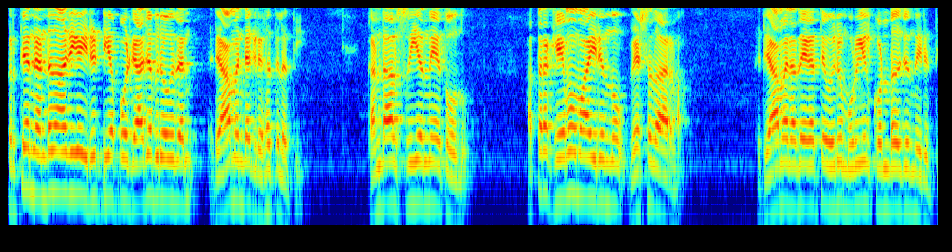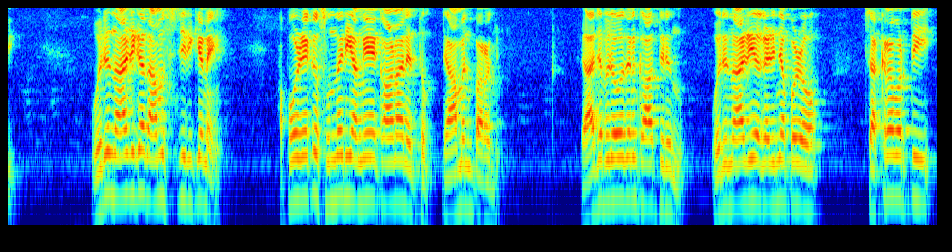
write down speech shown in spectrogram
കൃത്യം രണ്ട് നാഴിക ഇരുട്ടിയപ്പോൾ രാജപുരോഹിതൻ രാമന്റെ ഗൃഹത്തിലെത്തി. കണ്ടാൽ ശ്രീയെന്നേ തോന്നൂ. അത്ര ക്ഷേമമായിരുന്നു വേഷധാരണം. രാമൻ അദ്ദേഹത്തെ ഒരു മുറിയിൽ കൊണ്ടു ചെന്നിരുത്തി ഒരു നാഴിക താമസിച്ചിരിക്കണേ. അപ്പോഴേക്ക് സുന്ദരി അങ്ങയെ കാണാനെത്തും. രാമൻ പറഞ്ഞു രാജപുരോഹിതൻ കാത്തിരുന്നു. ഒരു നാഴിക കഴിഞ്ഞപ്പോഴോ ചക്രവർത്തി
